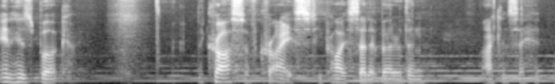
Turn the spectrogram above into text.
in his book, The Cross of Christ, he probably said it better than I can say it.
